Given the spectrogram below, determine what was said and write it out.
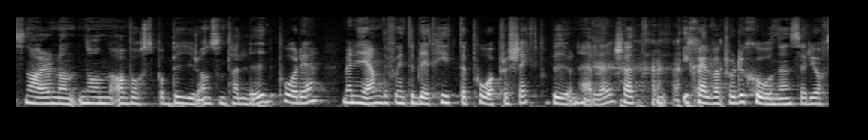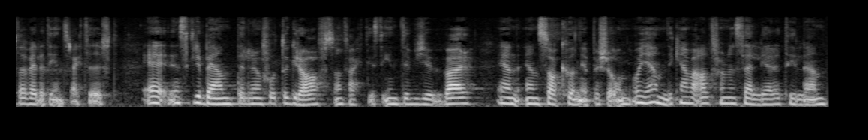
snarare någon, någon, av oss på byrån som tar lid på det. Men igen, det får inte bli ett hittepå-projekt på byrån heller. Så att i själva produktionen så är det ju ofta väldigt interaktivt. Eh, en skribent eller en fotograf som faktiskt intervjuar en, en sakkunnig person. Och igen, det kan vara allt från en säljare till en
